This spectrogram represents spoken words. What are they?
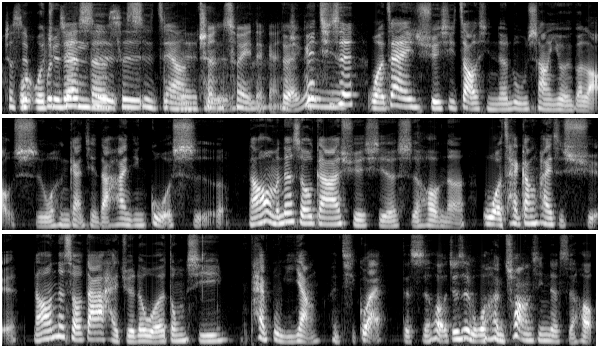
就是我我觉得是是，是这样纯粹的感觉，对，因为其实我在学习造型的路上有一个老师，我很感谢他，他已经过世了。然后我们那时候跟他学习的时候呢，我才刚开始学，然后那时候大家还觉得我的东西太不一样，很奇怪的时候，就是我很创新的时候，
